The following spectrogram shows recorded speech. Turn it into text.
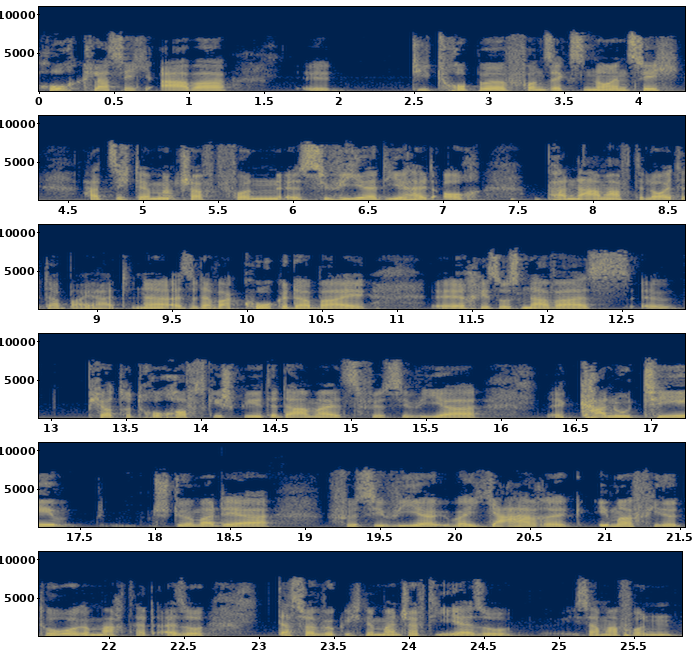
hochklassig, aber äh, die Truppe von 96 hat sich der Mannschaft von äh, Sevilla, die halt auch ein paar namhafte Leute dabei hat. Ne? Also da war Koke dabei, äh, Jesus Navas, äh, Piotr Trochowski spielte damals für Sevilla, äh, Kanute, Stürmer, der für Sevilla über Jahre immer viele Tore gemacht hat. Also das war wirklich eine Mannschaft, die eher so, ich sag mal, von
